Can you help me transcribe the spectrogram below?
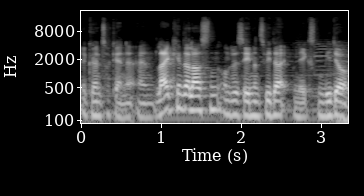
Ihr könnt auch gerne ein Like hinterlassen und wir sehen uns wieder im nächsten Video.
